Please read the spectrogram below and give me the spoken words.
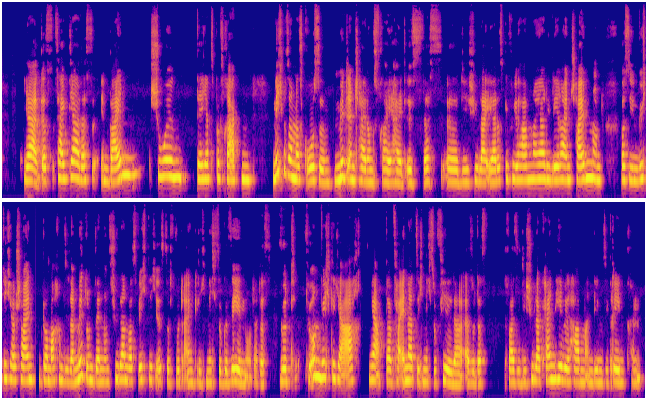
ja, das zeigt ja, dass in beiden Schulen der jetzt Befragten nicht besonders große Mitentscheidungsfreiheit ist, dass äh, die Schüler eher das Gefühl haben, naja, die Lehrer entscheiden und was ihnen wichtig erscheint, da machen sie dann mit. Und wenn uns Schülern was wichtig ist, das wird eigentlich nicht so gesehen oder das wird für unwichtig erachtet. Ja, da verändert sich nicht so viel da. Also, dass quasi die Schüler keinen Hebel haben, an dem sie drehen können.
